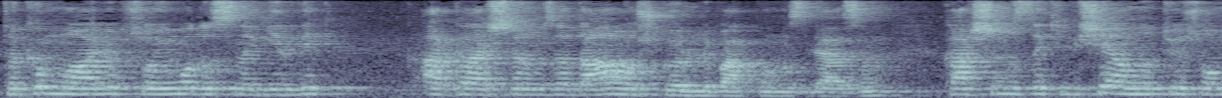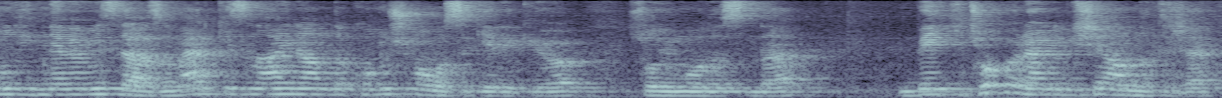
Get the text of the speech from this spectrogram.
Takım mağlup soyunma odasına girdik. Arkadaşlarımıza daha hoşgörülü bakmamız lazım. Karşımızdaki bir şey anlatıyorsa onu dinlememiz lazım. Herkesin aynı anda konuşmaması gerekiyor soyunma odasında. Belki çok önemli bir şey anlatacak.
